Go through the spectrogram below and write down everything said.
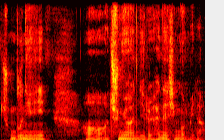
충분히 어, 중요한 일을 해내신 겁니다.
